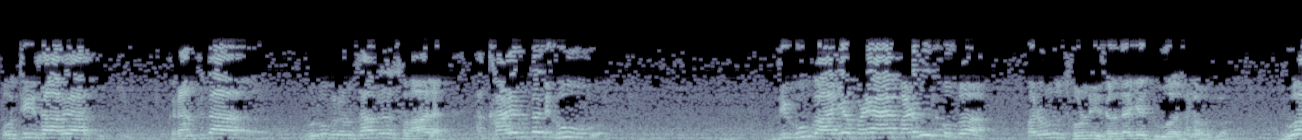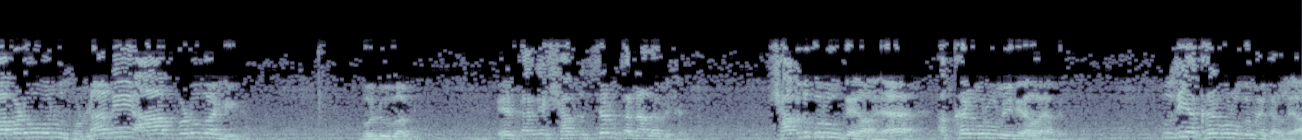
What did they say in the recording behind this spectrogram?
ਪੋਥੀ ਸਾਹਿਬ ਆ, ਗ੍ਰੰਥ ਦਾ, ਗੁਰੂ ਗ੍ਰੰਥ ਸਾਹਿਬ ਦਾ ਸਵਾਲ ਹੈ। ਅਖਾੜੇ ਨੂੰ ਤਾਂ ਲਿਖੂ। ਦਿਖੂਗਾ ਜੇ ਪੜਿਆ ਹੈ ਪੜ ਵੀ ਲਊਗਾ। ਪਰ ਉਹਨੂੰ ਸੁਣ ਨਹੀਂ ਸਕਦਾ, ਜੇ ਦੂਆ ਸੁਣਾਊਗਾ। ਦੂਆ ਪੜੂ, ਉਹਨੂੰ ਸੁਣਨਾ ਨਹੀਂ, ਆਪ ਪੜੂਗਾ ਠੀਕ। ਬੋਲੂਗਾ ਇਸ ਕਰਕੇ ਸ਼ਬਦ ਸਿਰਫ ਕਰਨਾ ਦਾ ਵਿਸ਼ਾ ਸ਼ਬਦ ਗੁਰੂ ਕਿਹਾ ਹੋਇਆ ਅੱਖਰ ਗੁਰੂ ਨਹੀਂ ਕਿਹਾ ਹੋਇਆ ਤੁਸੀਂ ਅੱਖਰ ਗੁਰੂ ਕਿਵੇਂ ਕਰ ਲਿਆ?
